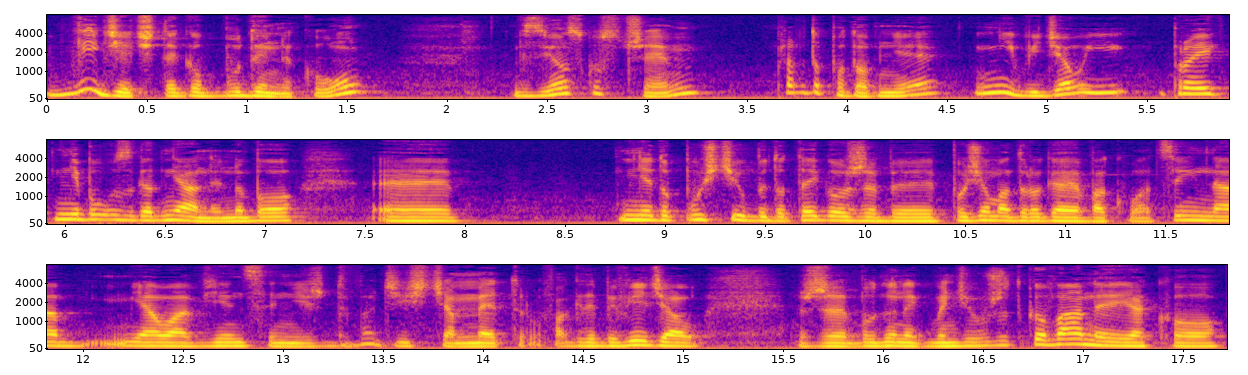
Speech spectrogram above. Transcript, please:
widzieć tego budynku, w związku z czym prawdopodobnie nie widział i projekt nie był uzgadniany, no bo e, nie dopuściłby do tego, żeby pozioma droga ewakuacyjna miała więcej niż 20 metrów. A gdyby wiedział, że budynek będzie użytkowany jako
